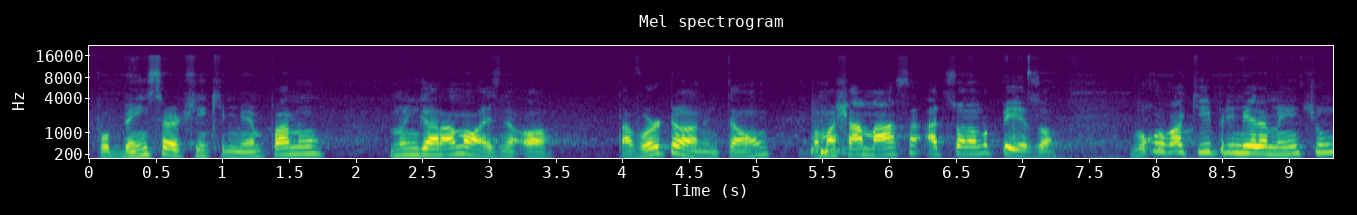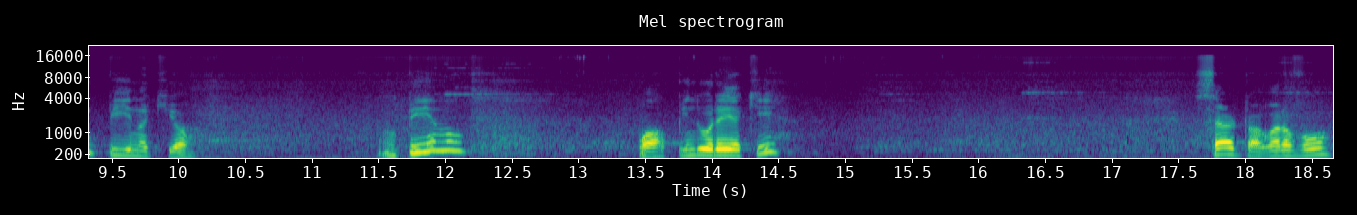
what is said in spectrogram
Ficou bem certinho aqui mesmo pra não, não enganar nós, né? Ó, tá voltando. Então, vamos achar a massa adicionando peso, ó. Vou colocar aqui primeiramente um pino aqui, ó. Um pino. Ó, pendurei aqui. Certo? Agora eu vou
